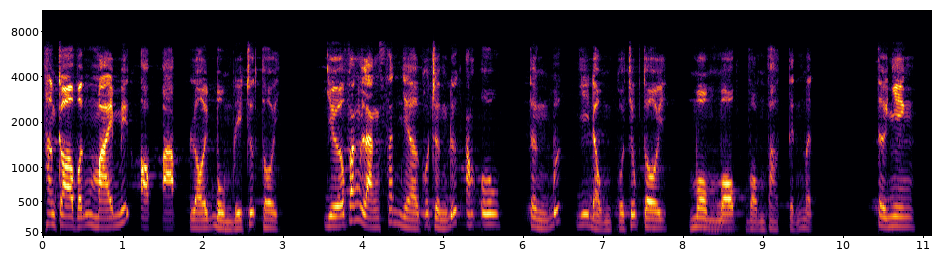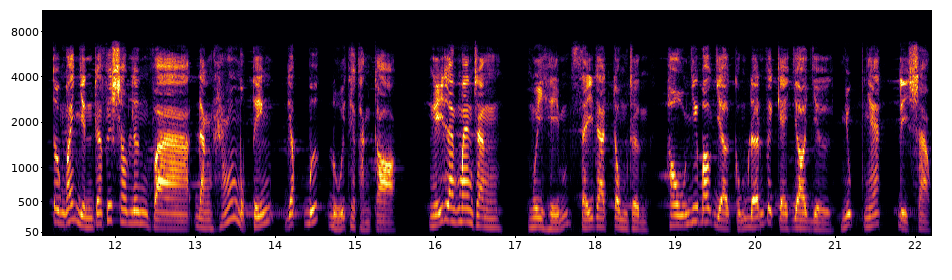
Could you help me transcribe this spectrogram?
Thằng cò vẫn mãi miết ọp ạp lội bùn đi trước tôi. Giữa vắng lặng xanh nhờ của rừng nước âm u, từng bước di động của chúng tôi mồm một vọng vào tĩnh mịch. Tự nhiên, Tôi ngoái nhìn ra phía sau lưng và đằng hắn một tiếng, gấp bước đuổi theo thằng cò. Nghĩ lan man rằng nguy hiểm xảy ra trong rừng, hầu như bao giờ cũng đến với kẻ do dự, nhút nhát, đi sau.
